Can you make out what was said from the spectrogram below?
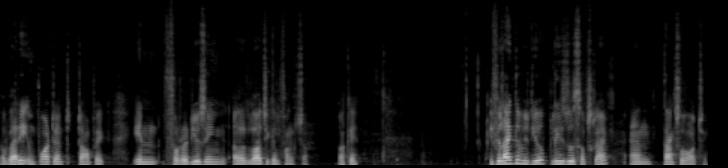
a very important topic in for reducing a logical function okay if you like the video please do subscribe and thanks for watching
